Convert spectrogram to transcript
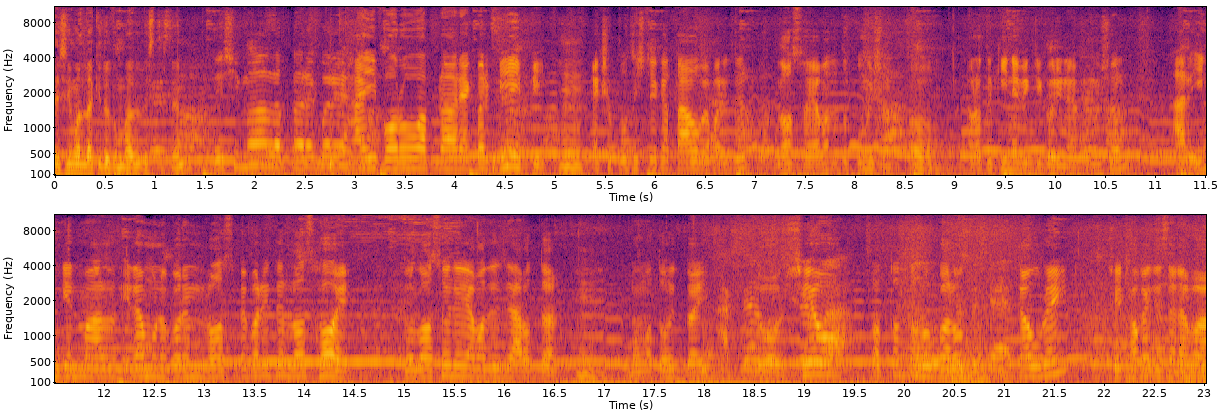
দেশি মালটা কীরকম ভাবে বেচতেছেন? দেশি মাল আপনার একবারে হাই বড় আপনার একবার বিআইপি একশো পঁচিশ টাকা তাও ব্যাপারীদের লস হয় আমাদের তো কমিশন আমরা তো কিনে বিক্রি করি না কমিশন আর ইন্ডিয়ান মাল এরা মনে করেন লস ব্যাপারীদের লস হয় তো লস হইলে আমাদের যে আরবদার হুম। মোহাম্মদ তহিদ ভাই তো সেও অত্যন্ত লোক ভালো কাউরেই সে ঠকাইতেছে না বা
